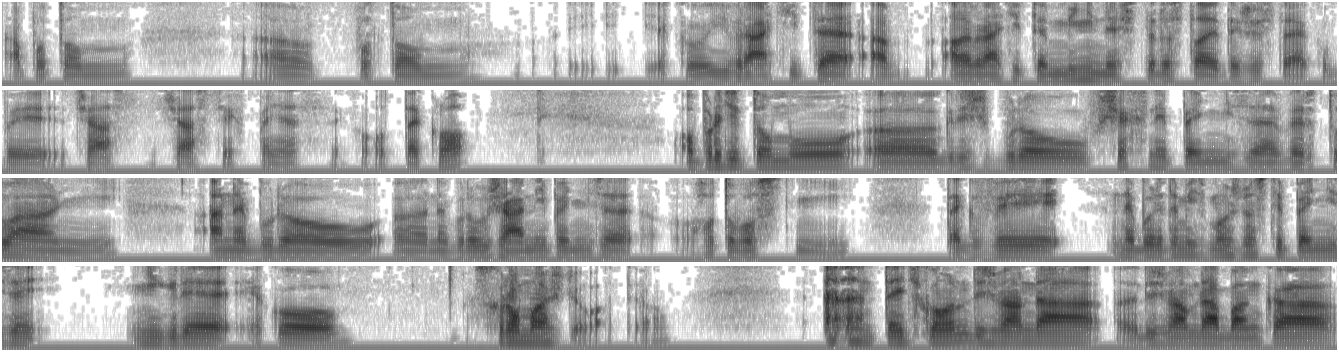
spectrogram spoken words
a potom, uh, potom jako ji vrátíte, a, ale vrátíte méně, než jste dostali, takže jste jakoby část, část těch peněz jako odteklo. Oproti tomu, uh, když budou všechny peníze virtuální a nebudou, nebudou žádný peníze hotovostní, tak vy nebudete mít možnosti peníze nikde jako schromažďovat. Jo? Teď, když vám, dá, když vám dá banka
